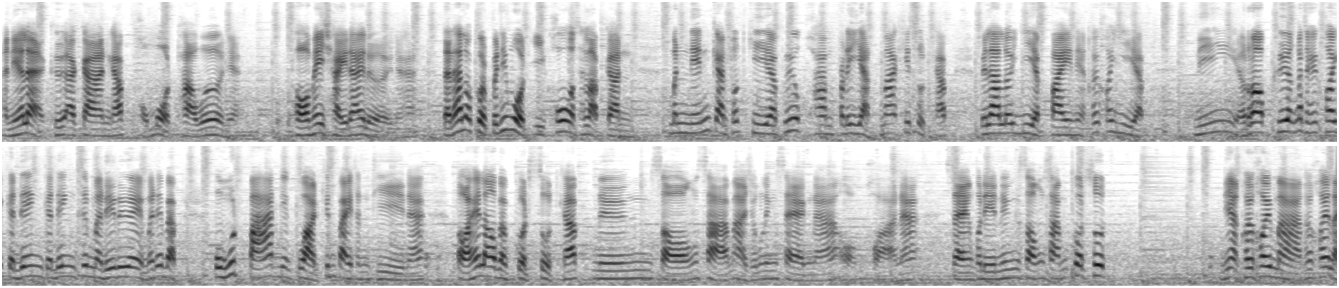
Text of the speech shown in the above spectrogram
อันนี้แหละคืออาการครับของโหมด power เนี่ยพร้อมให้ใช้ได้เลยนะฮะแต่ถ้าเรากดไปที่โหมด eco สลับกัน มันเน้นการทดเกียร์เพื่อความประหยัดมากที่สุดครับ เวลาเราเหยียบไปเนี่ยค่อยๆเหยียบนี่รอบเครื่องก็จะค่อยๆ กระเด้งกระเด้งขึ้นมาเรื่อยๆ ไม่ได้แบบปูดปาร์ตเนี่ยกวาดขึ้นไปทันทีนะ ต่อให้เราแบบกดสุดครับ 1 2 3อะช่วงเร่งแซงนะ ออกขวานะ แซงพอดี 1 2 3 กดสุด เนี่ยค่อยๆ มาค่อยๆไหล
